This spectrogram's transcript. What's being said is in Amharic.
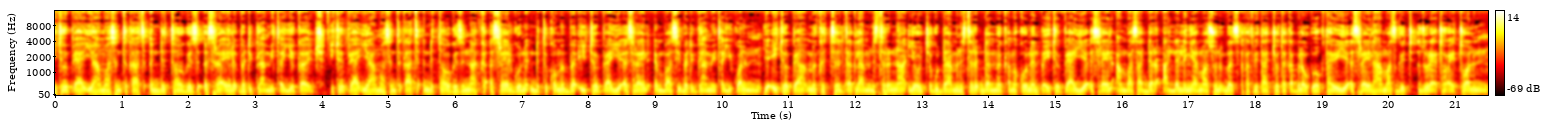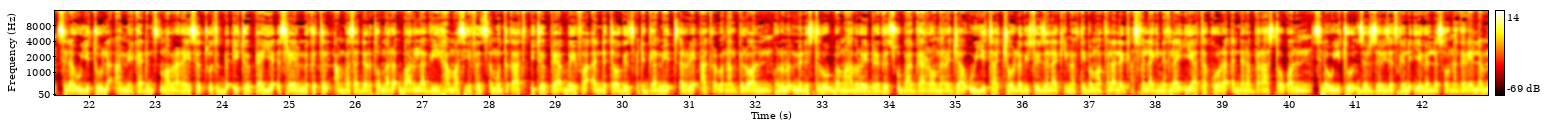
ኢትዮጵያ የሐማስን ጥቃት እንድታወግዝ እስራኤል በድጋሚ ጠየቀች። ኢትዮጵያ የሐማስን ጥቃት እንድታወግዝና ከእስራኤል ጎን እንድትቆም በኢትዮጵያ የእስራኤል ኤምባሲ በድጋሚ ጠይቋል። የኢትዮጵያ ምክትል ጠቅላይ ሚኒስትርና የውጭ ጉዳይ ሚኒስትር ደመቀ መኮንን በኢትዮጵያ የእስራኤል አምባሳደር አለልኝ አድማሱን በጽህፈት ቤታቸው ተቀብለው በወቅታዊ የእስራኤል ሐማስ ግጭት ዙሪያ ተወያይተዋል። ስለ ውይይቱ ለአሜሪካ ድምፅ ማብራሪያ የሰጡት በኢትዮጵያ የእስራኤል ምክትል አምባሳደር ቶመር ባርላቪ ሐማስ የፈጸመውን ጥቃት ኢትዮጵያ በይፋ እንድታ ወግዝ በድጋሜ ጥሪ አቅርበናል ብለዋል። ሆኖም ሚኒስትሩ በማህበራዊ ድረገጹ ባጋራው መረጃ ውይይታቸው ለግጭቶች ዘላቂ መፍትሄ በማፈላለግ አስፈላጊነት ላይ ያተኮረ እንደነበረ አስታውቋል። ስለ ውይይቱ ዝርዝር ይዘት ግን የገለጸው ነገር የለም።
